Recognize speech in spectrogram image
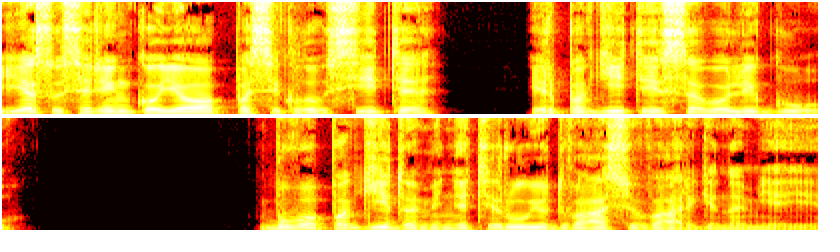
Jie susirinko jo pasiklausyti ir pagyti į savo lygų. Buvo pagydomi netyrųjų dvasių varginamieji.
